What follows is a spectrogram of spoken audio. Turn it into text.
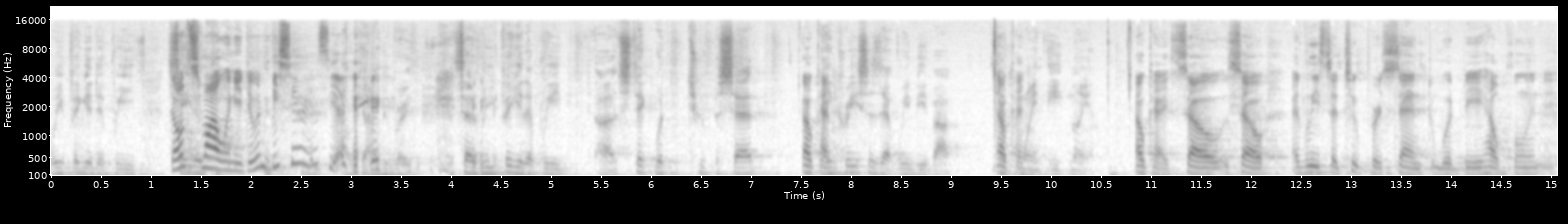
We figured if we. Don't smile when you're doing, it. be serious, yeah. Okay, I'll be. It said we figured if we uh, stick with the two percent Okay, increases, that we'd be about Okay. point eight million. okay, so, so at least a 2% would be helpful in,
